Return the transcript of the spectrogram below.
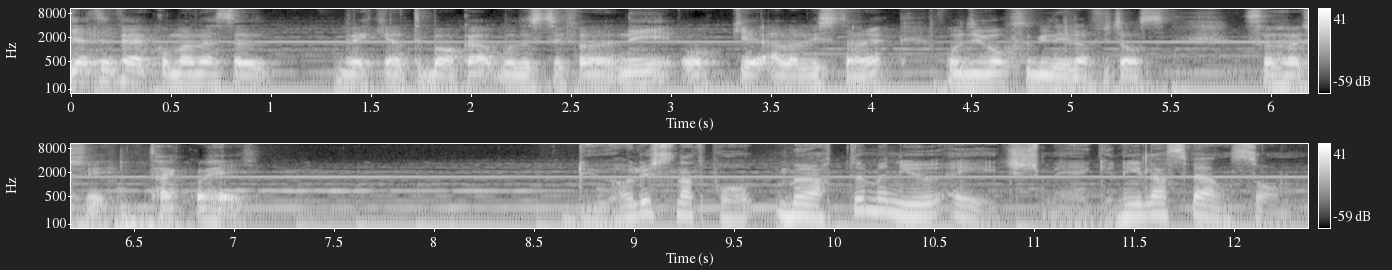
hjärtligt välkomna nästa vecka tillbaka, både Stephanie och eh, alla lyssnare. Och du också Gunilla förstås. Så hörs vi. Tack och hej. Du har lyssnat på Möte med New Age med Gunilla Svensson.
